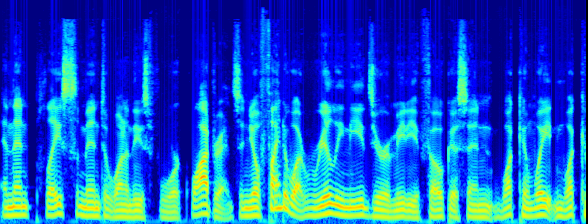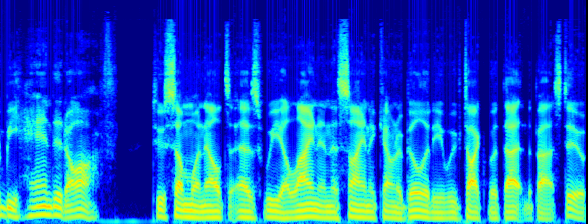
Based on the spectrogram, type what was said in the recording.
and then place them into one of these four quadrants. And you'll find out what really needs your immediate focus and what can wait and what can be handed off to someone else as we align and assign accountability. We've talked about that in the past too.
